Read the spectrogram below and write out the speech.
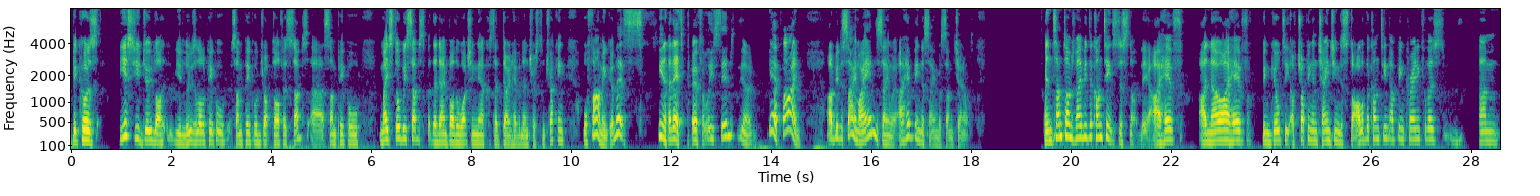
Because yes, you do lo- you lose a lot of people. Some people dropped off as subs. Uh, some people may still be subs, but they don't bother watching now because they don't have an interest in trucking or farming. And that's you know that's perfectly said. You know, yeah, fine. I'd be the same. I am the same. I have been the same with some channels. And sometimes maybe the content's just not there. I have I know I have been guilty of chopping and changing the style of the content I've been creating for those um,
